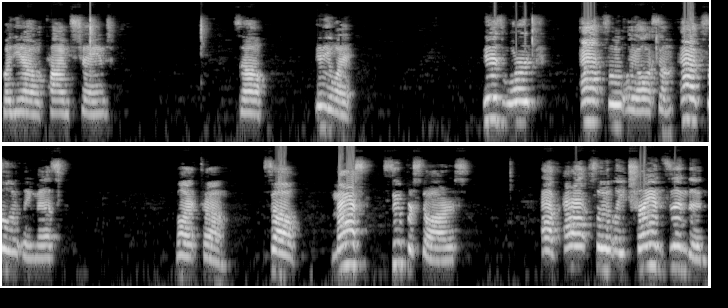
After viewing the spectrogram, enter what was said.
But you know, times change. So, anyway, his work, absolutely awesome, absolutely missed. But, um, so, masked superstars have absolutely transcended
